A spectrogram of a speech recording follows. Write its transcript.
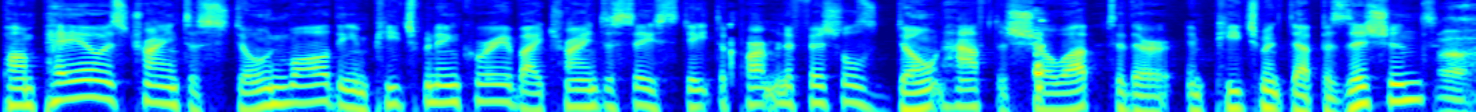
Pompeo is trying to stonewall the impeachment inquiry by trying to say State Department officials don't have to show up to their impeachment depositions. Ugh.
